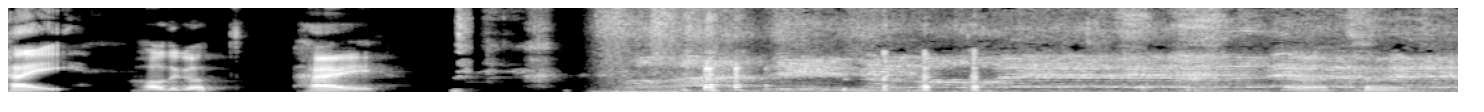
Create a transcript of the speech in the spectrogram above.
hej! Ha det gott, hej!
